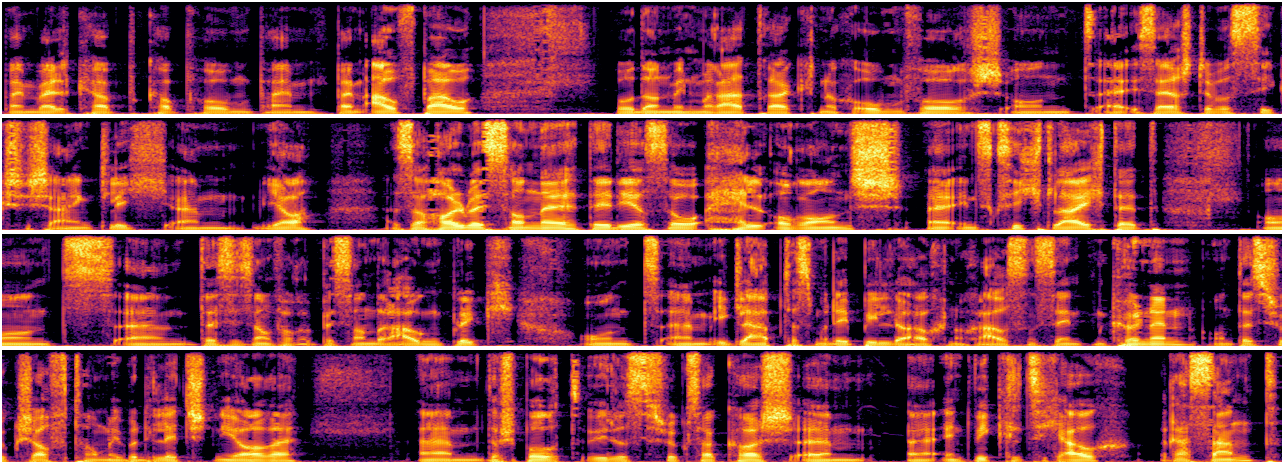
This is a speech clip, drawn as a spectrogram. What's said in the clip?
beim Weltcup gehabt haben, beim, beim Aufbau, wo dann mit dem Radtrag nach oben fährst und äh, das Erste, was du siehst, ist eigentlich, ähm, ja, also halbe Sonne, die dir so hellorange äh, ins Gesicht leuchtet und ähm, das ist einfach ein besonderer Augenblick. Und ähm, ich glaube, dass wir die Bilder auch nach außen senden können und das schon geschafft haben über die letzten Jahre. Ähm, der Sport, wie du es schon gesagt hast, ähm, äh, entwickelt sich auch rasant.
